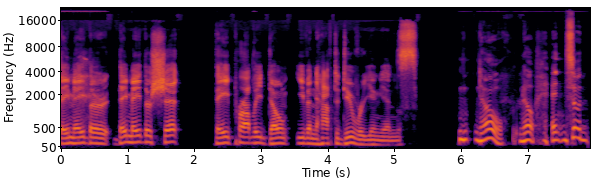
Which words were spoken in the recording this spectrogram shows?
They made their they made their shit. They probably don't even have to do reunions. No, no. And so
